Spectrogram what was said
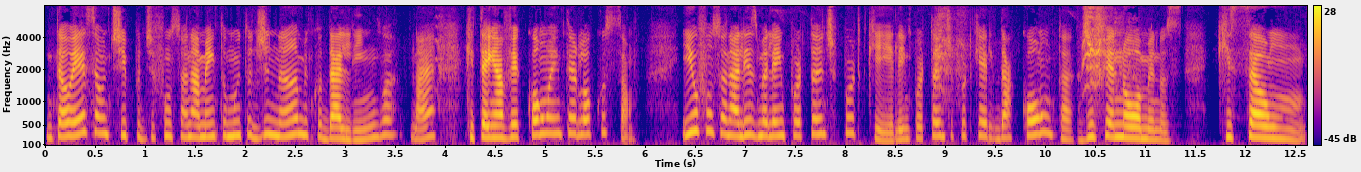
Então esse é um tipo de funcionamento muito dinâmico da língua, né, que tem a ver com a interlocução. E o funcionalismo ele é importante por quê? Ele é importante porque ele dá conta de fenômenos que são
